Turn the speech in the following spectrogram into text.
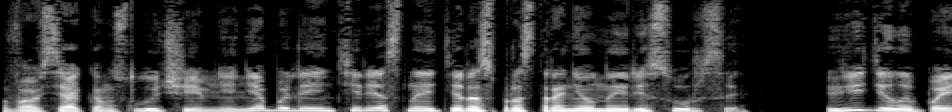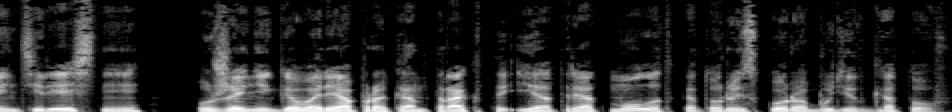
Во всяком случае, мне не были интересны эти распространенные ресурсы. Видел и поинтереснее, уже не говоря про контракты и отряд молот, который скоро будет готов.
